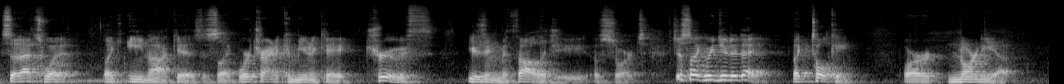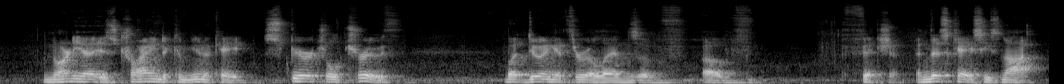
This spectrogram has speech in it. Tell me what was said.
So that's what like Enoch is. It's like we're trying to communicate truth using mythology of sorts, just like we do today, like Tolkien or Narnia. Narnia is trying to communicate spiritual truth, but doing it through a lens of of fiction. In this case, he's not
